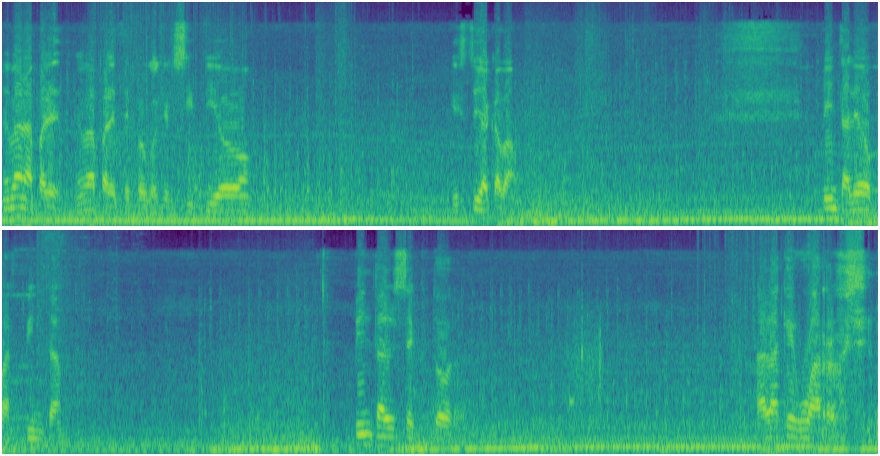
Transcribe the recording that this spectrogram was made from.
Me van a aparecer, me va a aparecer por cualquier sitio. Estoy acabado. Pinta Leopard, pinta. Pinta el sector. A la que guarros.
